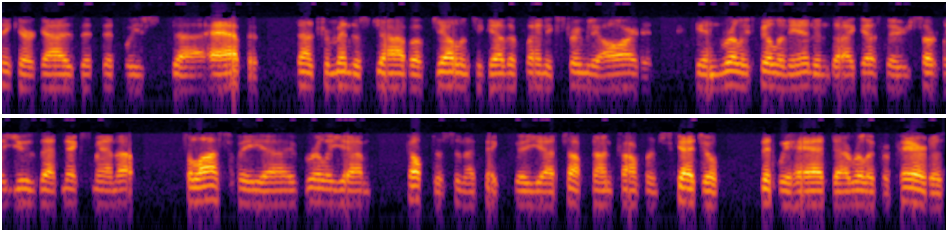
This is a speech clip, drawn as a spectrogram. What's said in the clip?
think our guys that that we uh, have have done a tremendous job of gelling together, playing extremely hard, and, and really filling in. And I guess they certainly use that next man up philosophy. Uh, it really um, helped us, and I think the uh, tough non-conference schedule that we had uh, really prepared us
